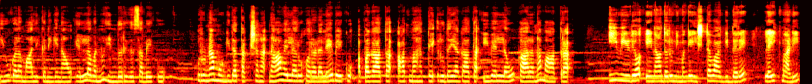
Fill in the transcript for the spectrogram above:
ಇವುಗಳ ಮಾಲೀಕನಿಗೆ ನಾವು ಎಲ್ಲವನ್ನು ಹಿಂದಿರುಗಿಸಬೇಕು. ಋಣ ಮುಗಿದ ತಕ್ಷಣ ನಾವೆಲ್ಲರೂ ಹೊರಡಲೇಬೇಕು. ಅಪಘಾತ, ಆತ್ಮಹತ್ಯೆ, ಹೃದಯಘಾತ ಇವೆಲ್ಲವೂ ಕಾರಣ ಮಾತ್ರ. ಈ ವಿಡಿಯೋ ಏನಾದರೂ ನಿಮಗೆ ಇಷ್ಟವಾಗಿದ್ದರೆ ಲೈಕ್ ಮಾಡಿ,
